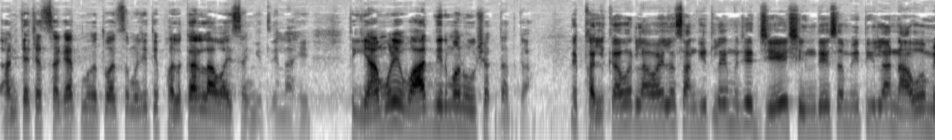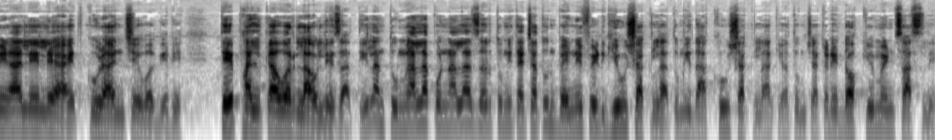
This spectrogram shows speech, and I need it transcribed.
आणि त्याच्यात सगळ्यात महत्वाचं म्हणजे ते फलकार लावायला सांगितलेलं आहे. तर यामुळे वाद निर्माण होऊ शकतात का? नाही फलकावर लावायला सांगितलंय म्हणजे जे शिंदे समितीला नावं मिळालेले आहेत कुळांचे वगैरे ते फलकावर लावले जातील. आणि तुम्हाला कोणाला जर तुम्ही त्याच्यातून बेनिफिट घेऊ शकला तुम्ही दाखवू शकला किंवा तुमच्याकडे डॉक्युमेंट्स असले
